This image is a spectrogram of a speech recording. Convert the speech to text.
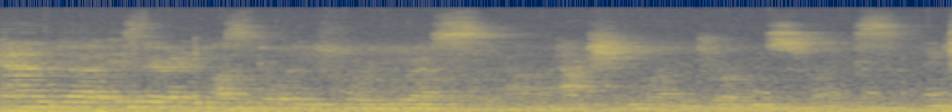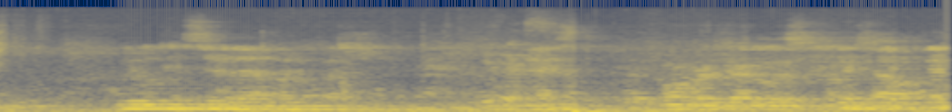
And uh, is there any possibility for U.S. uh, action like drone strikes? Thank you. We will consider that one question. Yes. The former journalist comes out. Uh,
